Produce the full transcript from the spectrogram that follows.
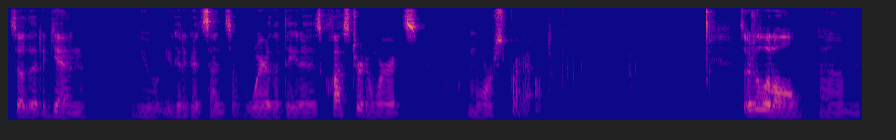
so that again, you, you get a good sense of where the data is clustered and where it's more spread out. So there's a little um,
